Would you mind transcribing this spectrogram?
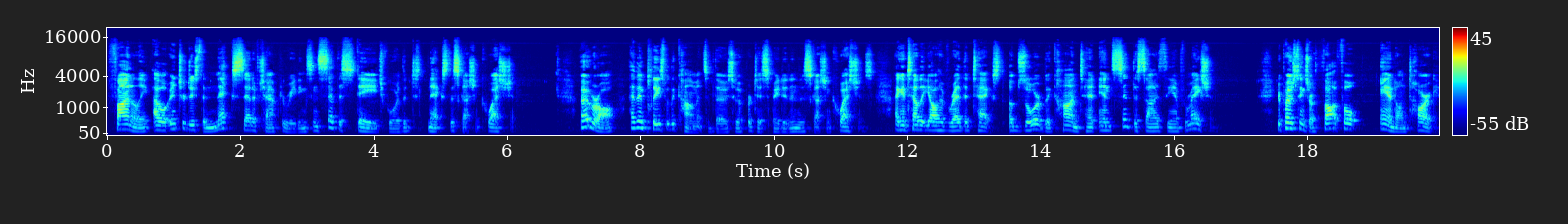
Finally, I will introduce the next set of chapter readings and set the stage for the next discussion question. Overall, I've been pleased with the comments of those who have participated in the discussion questions. I can tell that y'all have read the text, absorbed the content, and synthesized the information. Your postings are thoughtful and on target.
